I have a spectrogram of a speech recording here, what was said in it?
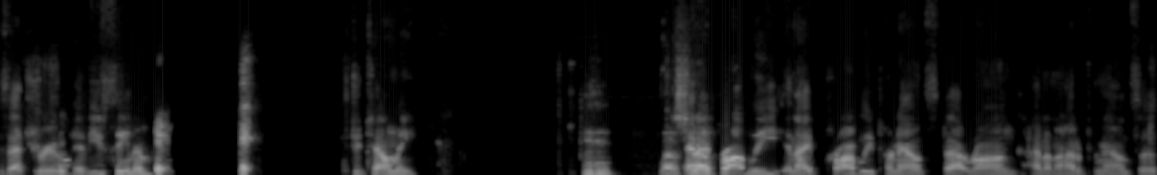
is that true? Have you seen him? You should tell me. Let us And I probably and I probably pronounced that wrong. I don't know how to pronounce it.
